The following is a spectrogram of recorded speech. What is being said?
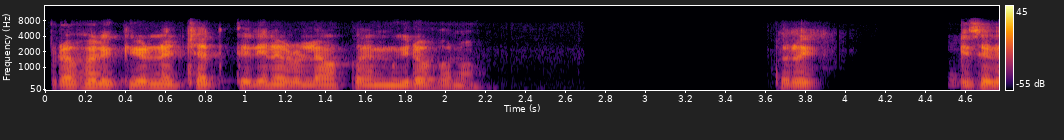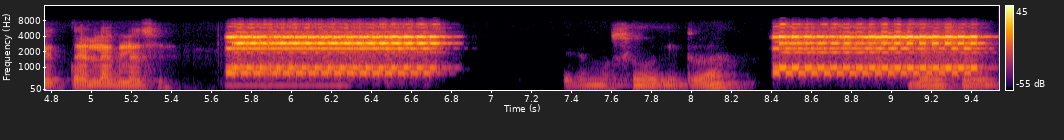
Profe le escribió en el chat que tiene problemas con el micrófono. Pero dice que está en la clase. esperemos un segundito, ¿eh? Dame un.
